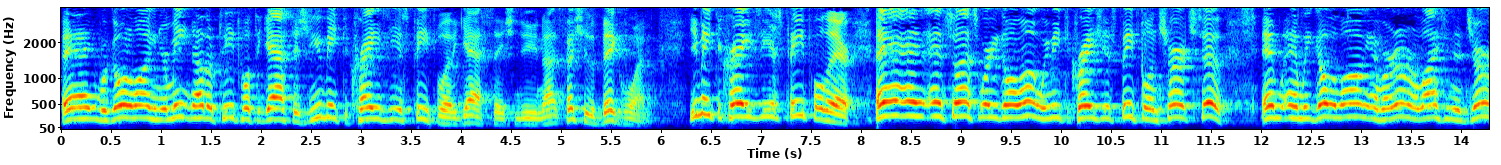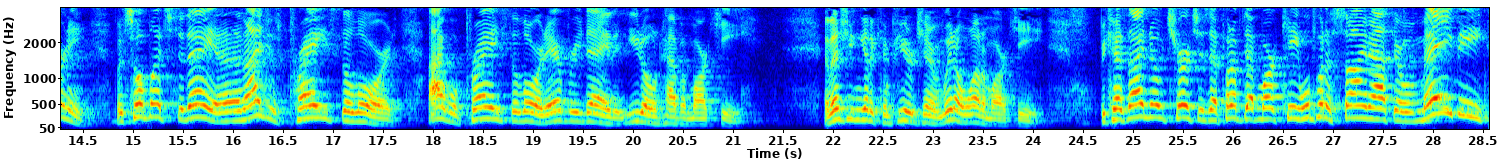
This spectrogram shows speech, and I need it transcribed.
and we're going along, and you're meeting other people at the gas station. You meet the craziest people at a gas station, do you not? Especially the big one. You meet the craziest people there. And, and so that's where you go along. We meet the craziest people in church too. And, and we go along and we're on our life in the journey. But so much today, and I just praise the Lord. I will praise the Lord every day that you don't have a marquee. Unless you can get a computer generator, we don't want a marquee. Because I know churches that put up that marquee, we'll put a sign out there. Well, maybe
